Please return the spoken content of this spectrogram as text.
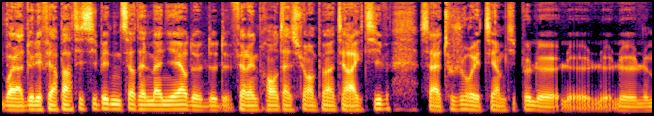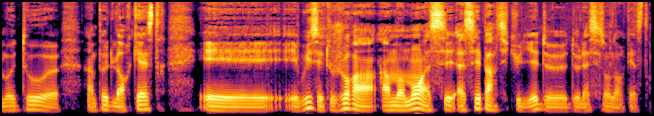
voilà de les faire participer d'une certaine manière, de, de, de, faire une présentation un peu interactive. Ça a toujours été un petit peu le, le, le, le motto euh, un peu de l'orchestre. Et, oui, c'est toujours un, un, moment assez assez particulier de, de la saison d'orchestre.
